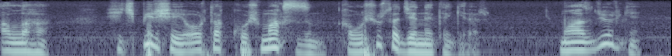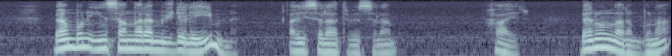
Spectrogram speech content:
Allah'a hiçbir şeyi ortak koşmaksızın kavuşursa cennete girer. Muaz diyor ki ben bunu insanlara müjdeleyeyim mi? Aleyhissalatü vesselam hayır ben onların buna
